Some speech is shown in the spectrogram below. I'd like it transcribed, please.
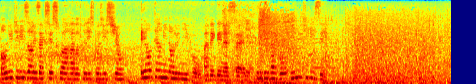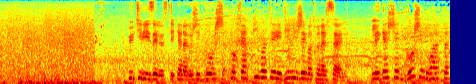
en utilisant les accessoires à votre disposition et en terminant le niveau avec des nacelles ou des wagons inutilisés. Utilisez le stick analogique gauche pour faire pivoter et diriger votre nacelle. Les gâchettes gauche et droite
